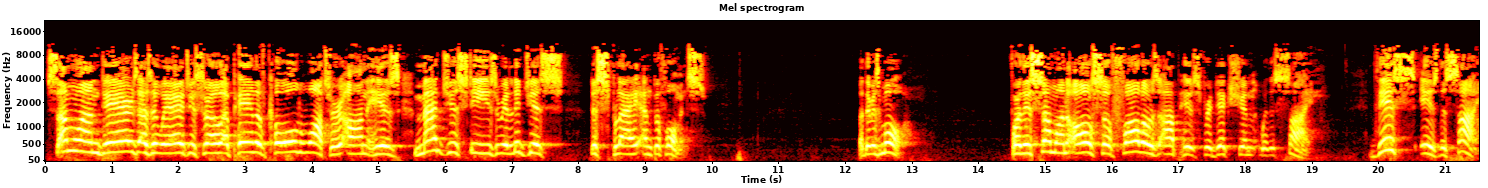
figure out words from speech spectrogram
Someone dares, as it were, to throw a pail of cold water on his majesty's religious display and performance. But there is more. For this someone also follows up his prediction with a sign. This is the sign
